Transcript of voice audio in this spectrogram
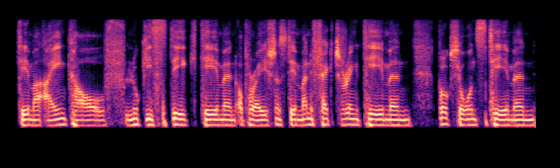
Thema Einkauf, Logistik-Themen, Operations-Themen, Manufacturing-Themen, Produktionsthemen,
